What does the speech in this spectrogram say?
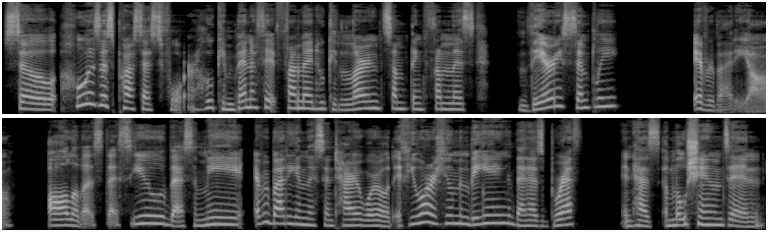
So, who is this process for? Who can benefit from it? Who can learn something from this? Very simply, everybody, y'all. All of us. That's you, that's me, everybody in this entire world. If you are a human being that has breath and has emotions and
